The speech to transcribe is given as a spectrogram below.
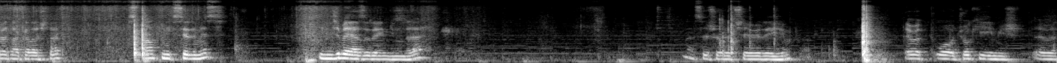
Evet arkadaşlar. Stand mikserimiz inci beyazı renginde. Ben size şöyle çevireyim. Evet, o çok iyiymiş. Evet.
